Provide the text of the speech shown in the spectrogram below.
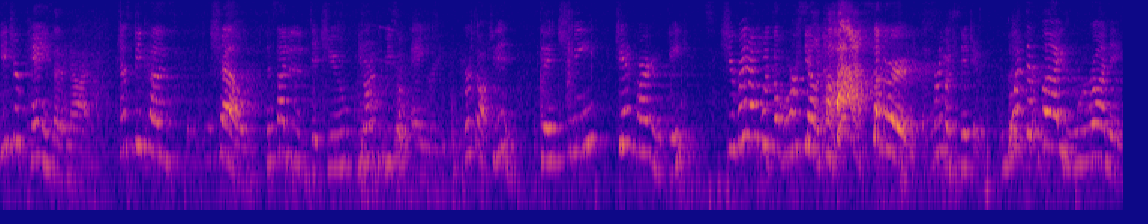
get your panties out of knot. Just because Chel decided to ditch you, you don't have to be so angry. First off, she didn't ditch me. She had prior engagements. She ran off with the horse yelling, "Ha ha, sucker!" Pretty much ditching. What defines running?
